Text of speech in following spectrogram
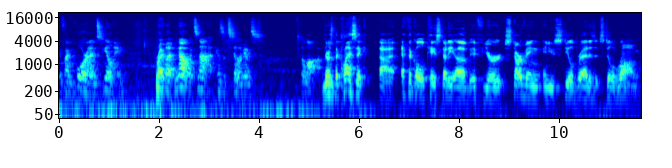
if I'm poor and I'm stealing, Right. but no, it's not because it's still against the law. There's the classic uh, ethical case study of if you're starving and you steal bread, is it still wrong?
